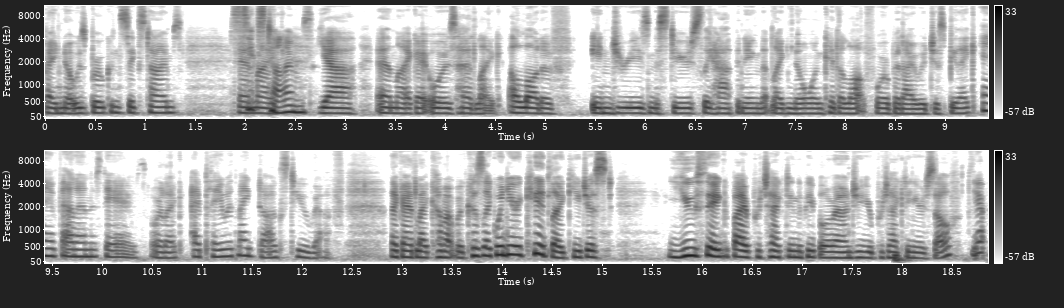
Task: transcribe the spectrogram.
my nose broken six times. And, Six like, times. Yeah, and like I always had like a lot of injuries mysteriously happening that like no one could allot for, but I would just be like, eh, I fell down the stairs, or like I play with my dogs too rough. Like I'd like come up with because like when you're a kid, like you just you think by protecting the people around you, you're protecting yourself. Yep.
